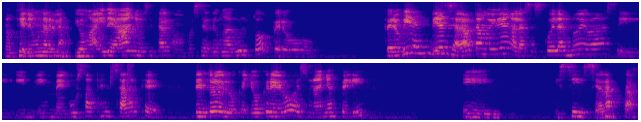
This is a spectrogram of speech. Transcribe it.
no tienen una relación ahí de años y tal, como puede ser de un adulto, pero, pero bien, bien, se adapta muy bien a las escuelas nuevas y, y me gusta pensar que dentro de lo que yo creo es una niña feliz y, sí, se adapta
